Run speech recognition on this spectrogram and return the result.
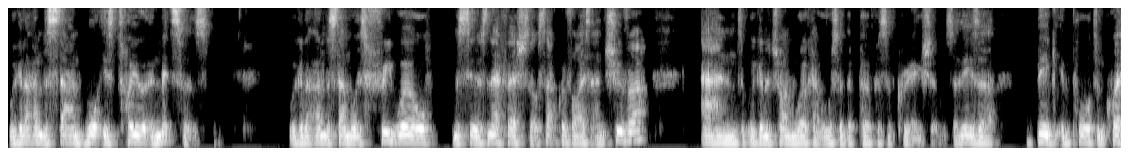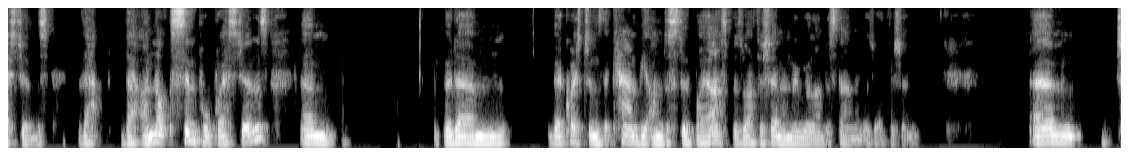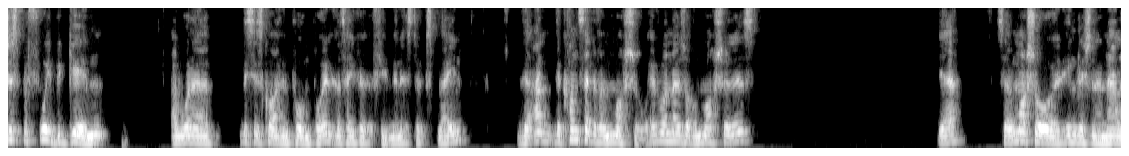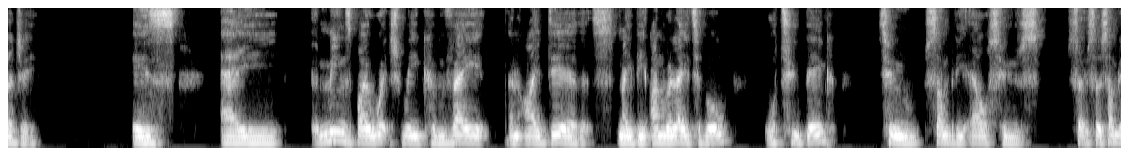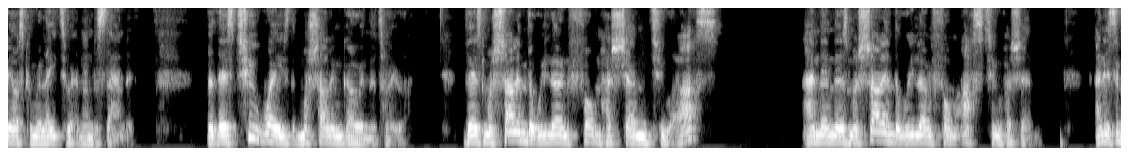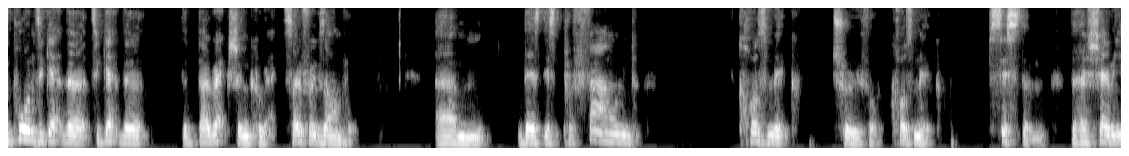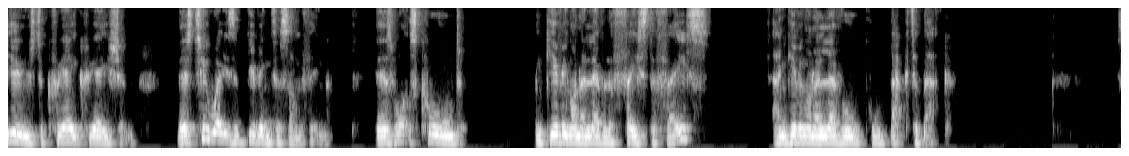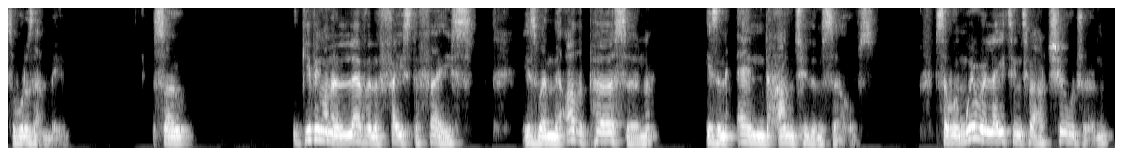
We're going to understand what is Torah and mitzvahs. We're going to understand what is free will, Mesiras Nefesh, self-sacrifice, and tshuva. And we're going to try and work out also the purpose of creation. So these are big, important questions that that are not simple questions, um, but um, they're questions that can be understood by us, Bezrat Hashem, and we will understand them as Hashem. Um, just before we begin, I want to. This is quite an important point. It'll take a, few minutes to explain the um, the concept of a moshel. Everyone knows what a moshel is. Yeah. So a moshel, in English, an analogy, is a means by which we convey an idea that's maybe unrelatable or too big to somebody else who's so so somebody else can relate to it and understand it. But there's two ways that mashalim go in the Torah. There's mashalim that we learn from Hashem to us, and then there's mashalim that we learn from us to Hashem. And it's important to get the to get the the direction correct. So, for example, um, there's this profound cosmic truth or cosmic system that Hashem used to create creation. There's two ways of giving to something. There's what's called giving on a level of face to face and giving on a level called back to back. So, what does that mean? So, giving on a level of face to face is when the other person is an end unto themselves. So when we're relating to our children,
